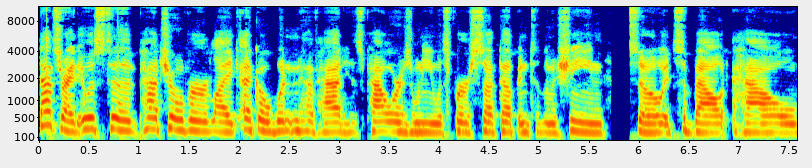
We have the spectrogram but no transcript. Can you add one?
That's right. It was to patch over like Ecco wouldn't have had his powers when he was first sucked up into the machine. So it's about how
